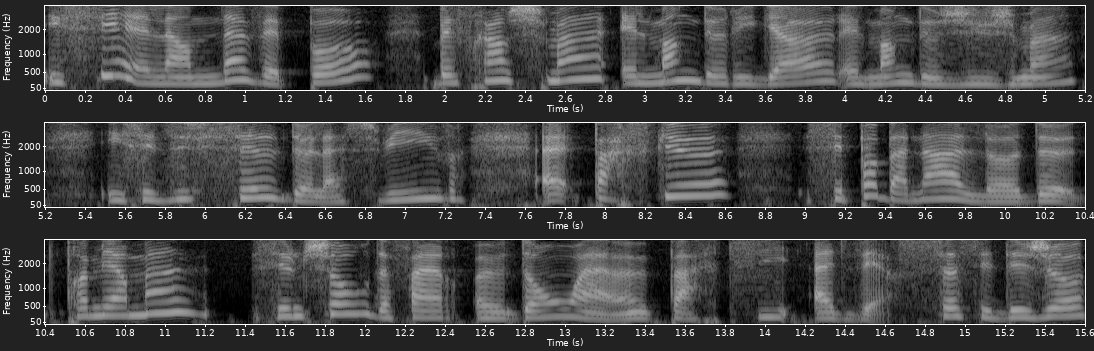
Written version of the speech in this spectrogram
Et si elle en avait pas, ben franchement, elle manque de rigueur, elle manque de jugement, et c'est difficile de la suivre euh, parce que c'est pas banal. Là, de premièrement, c'est une chose de faire un don à un parti adverse. Ça, c'est déjà,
